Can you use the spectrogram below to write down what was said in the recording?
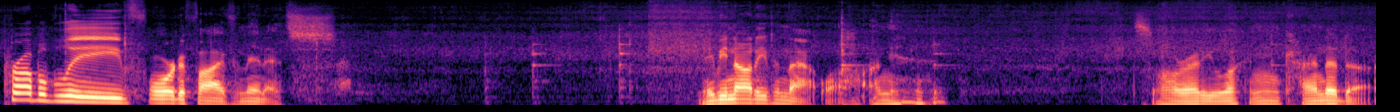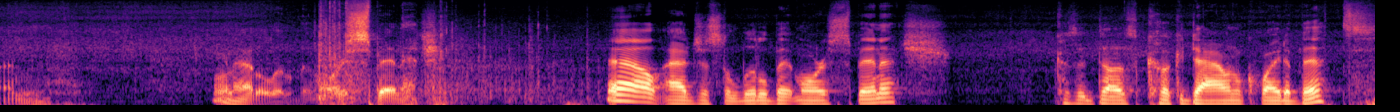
Probably four to five minutes. Maybe not even that long. it's already looking kind of done. I'm gonna add a little bit more spinach. I'll add just a little bit more spinach because it does cook down quite a bit.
